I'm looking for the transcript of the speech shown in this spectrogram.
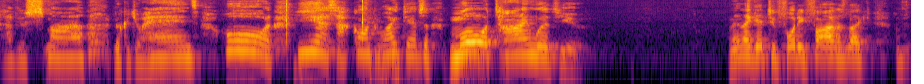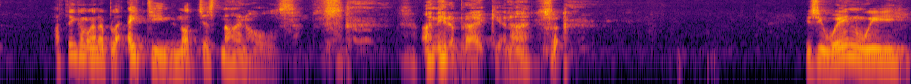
I love your smile. Look at your hands. Oh, yes, I can't wait to have some more time with you. And then I get to 45. It's like, I think I'm going to play 18, not just nine holes. I need a break, you know. you see, when we,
